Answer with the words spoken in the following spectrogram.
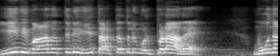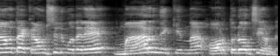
ഈ വിവാദത്തിലും ഈ തർക്കത്തിലും ഉൾപ്പെടാതെ മൂന്നാമത്തെ കൗൺസിൽ മുതലേ മാറി നിൽക്കുന്ന ഓർത്തഡോക്സി ഉണ്ട്.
